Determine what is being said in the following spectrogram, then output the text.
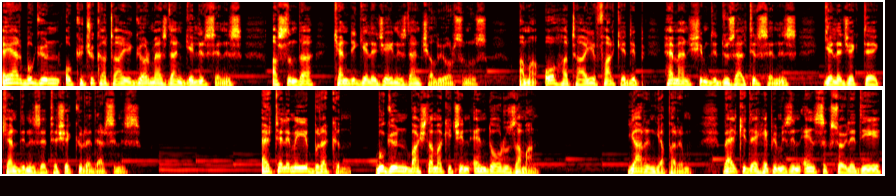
Eğer bugün o küçük hatayı görmezden gelirseniz, aslında kendi geleceğinizden çalıyorsunuz. Ama o hatayı fark edip hemen şimdi düzeltirseniz, gelecekte kendinize teşekkür edersiniz.'' Ertelemeyi bırakın. Bugün başlamak için en doğru zaman. Yarın yaparım. Belki de hepimizin en sık söylediği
